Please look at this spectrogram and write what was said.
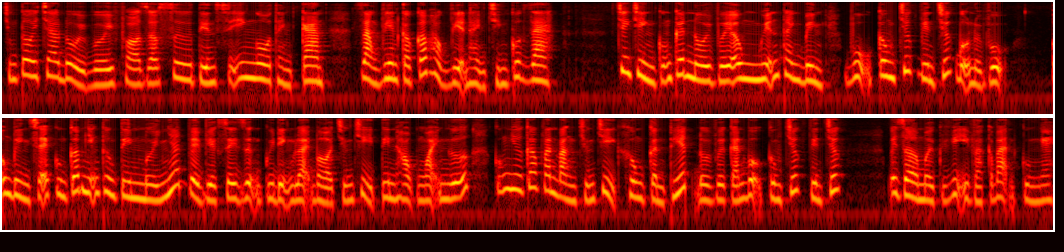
chúng tôi trao đổi với Phó Giáo sư Tiến sĩ Ngô Thành Can, giảng viên cao cấp Học viện Hành chính Quốc gia. Chương trình cũng kết nối với ông Nguyễn Thanh Bình, vụ công chức viên chức Bộ Nội vụ. Ông Bình sẽ cung cấp những thông tin mới nhất về việc xây dựng quy định loại bỏ chứng chỉ tin học ngoại ngữ cũng như các văn bằng chứng chỉ không cần thiết đối với cán bộ công chức viên chức. Bây giờ mời quý vị và các bạn cùng nghe.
